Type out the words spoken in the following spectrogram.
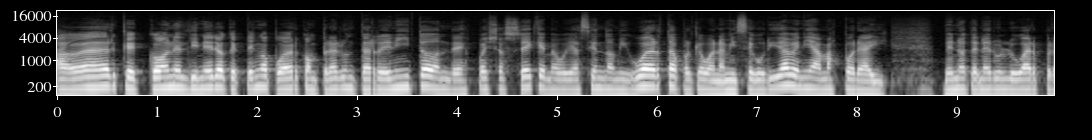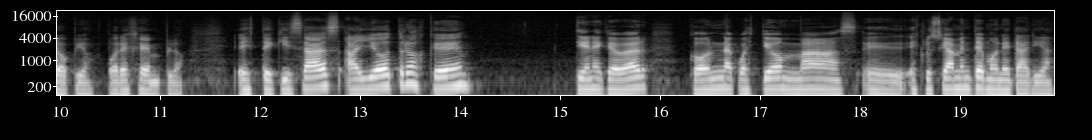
a ver que con el dinero que tengo poder comprar un terrenito donde después yo sé que me voy haciendo mi huerta, porque bueno, mi seguridad venía más por ahí, de no tener un lugar propio, por ejemplo. Este, quizás hay otros que tiene que ver con una cuestión más eh, exclusivamente monetaria.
